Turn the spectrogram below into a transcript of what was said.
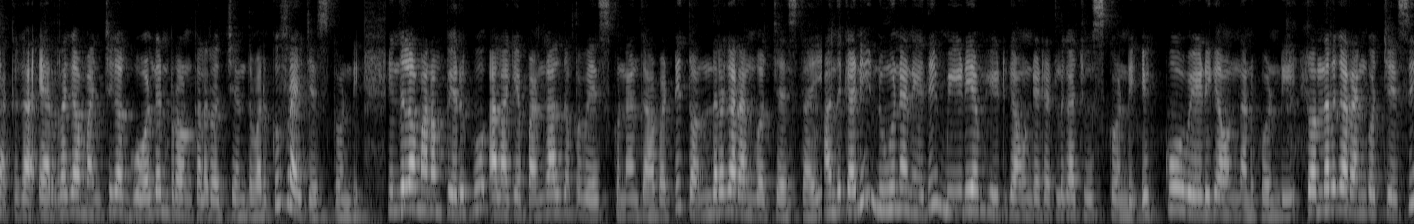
చక్కగా ఎర్రగా మంచిగా గోల్డెన్ బ్రౌన్ కలర్ వచ్చేంత వరకు ఫ్రై చేసుకోండి. ఇందులో మనం పెరుగు అలాగే బంగాళదుంప వేసుకున్నాం కాబట్టి తొందరగా రంగు వచ్చేస్తాయి అందుకని నూనె అనేది మీడియం హీట్గా ఉండేటట్లుగా చూసుకోండి. ఎక్కువ వేడిగా ఉందనుకోండి తొందరగా రంగు వచ్చేసి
